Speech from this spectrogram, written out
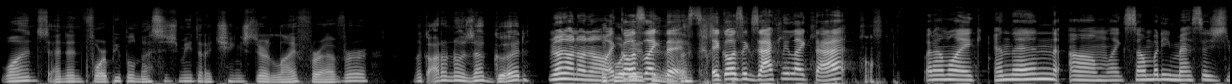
once and then four people messaged me that I changed their life forever. Like I don't know, is that good? No, no, no, no. Like, it goes like think? Is this. It goes exactly like that. Oh But I'm like, and then um like somebody messaged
